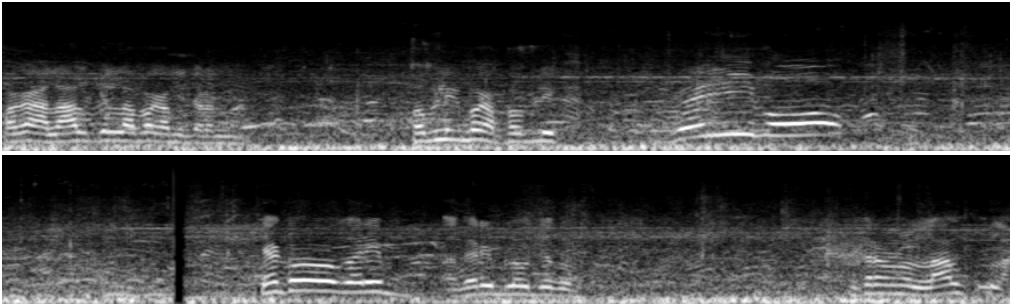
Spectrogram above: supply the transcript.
बघा लाल किल्ला बघा मित्रांनो. पब्लिक बघा पब्लिक गरीब हो. देखो गरीब गरीब लोक देखो. मित्रांनो लाल किल्ला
